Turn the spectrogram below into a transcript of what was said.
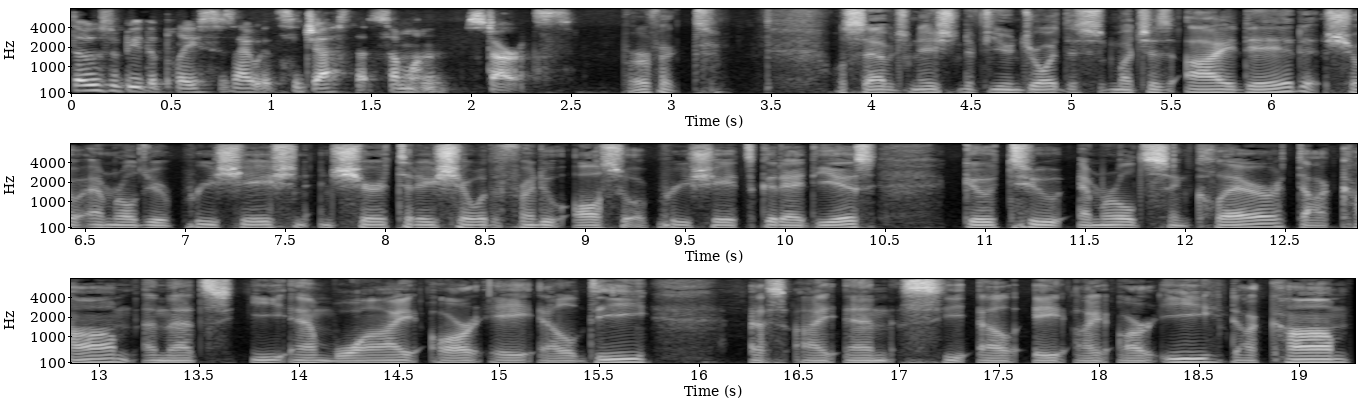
Those would be the places I would suggest that someone starts. Perfect. Well, Savage Nation, if you enjoyed this as much as I did, show Emyrald your appreciation and share today's show with a friend who also appreciates good ideas. Go to emyraldsinclaire.com, and that's E M Y R A L D S I N C L A I R E.com.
